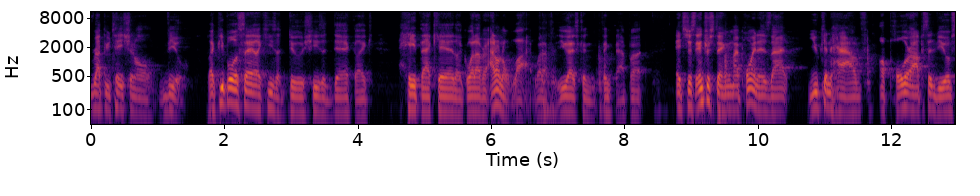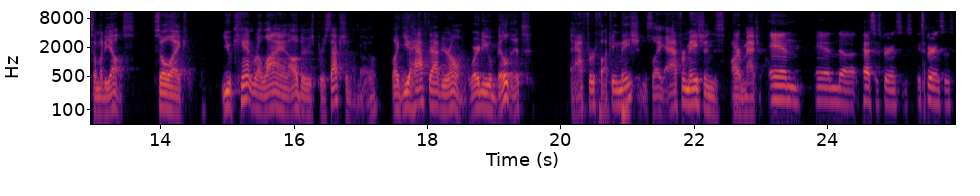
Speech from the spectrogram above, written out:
reputational view like people will say like he's a douche he's a dick like hate that kid like whatever i don't know why whatever you guys can think that but it's just interesting my point is that you can have a polar opposite view of somebody else. So like you can't rely on others perception of you. Like you have to have your own. Where do you build it? Affirmations. Like affirmations are magical. and and uh, past experiences experiences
